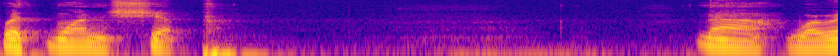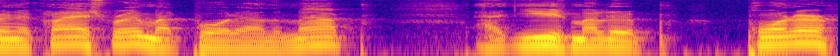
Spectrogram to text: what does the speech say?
with one ship. Now, we're in a classroom. I'd pull down the map. I'd use my little pointer,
